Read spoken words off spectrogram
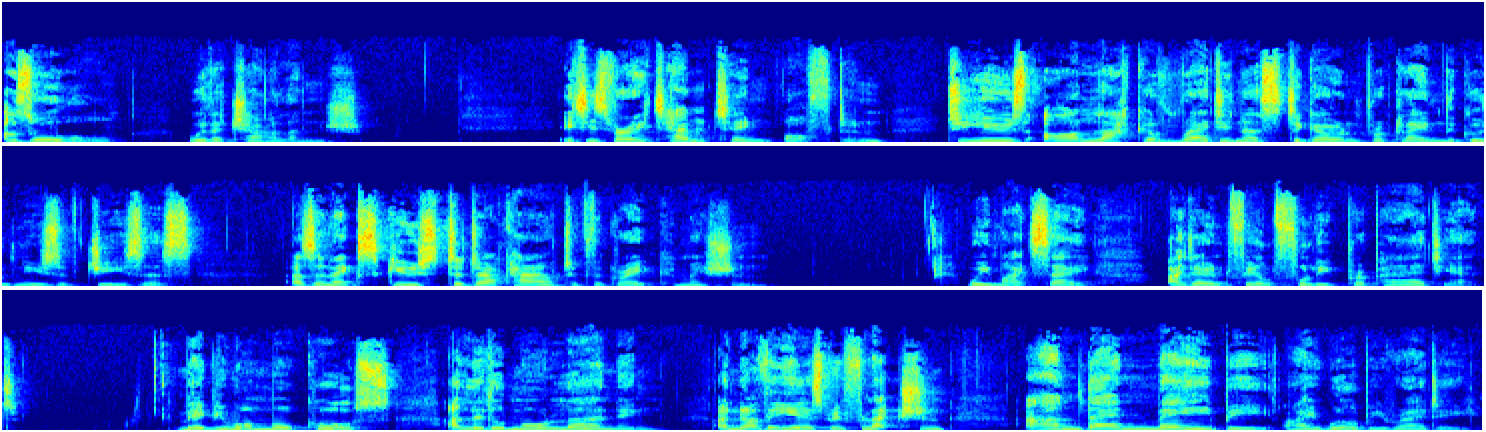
us all, with a challenge. It is very tempting, often, to use our lack of readiness to go and proclaim the good news of Jesus as an excuse to duck out of the Great Commission. We might say, I don't feel fully prepared yet. Maybe one more course, a little more learning, another year's reflection, and then maybe I will be ready.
